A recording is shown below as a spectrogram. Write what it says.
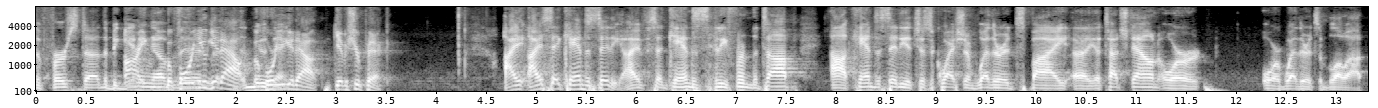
the first, uh, the beginning right, of before the, you get out. before thing. you get out, give us your pick. I, I say Kansas City. I've said Kansas City from the top. Uh, Kansas City. It's just a question of whether it's by uh, a touchdown or or whether it's a blowout.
